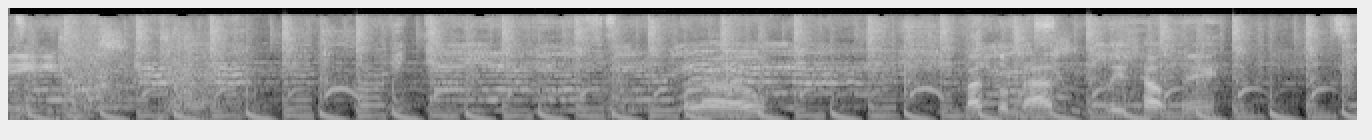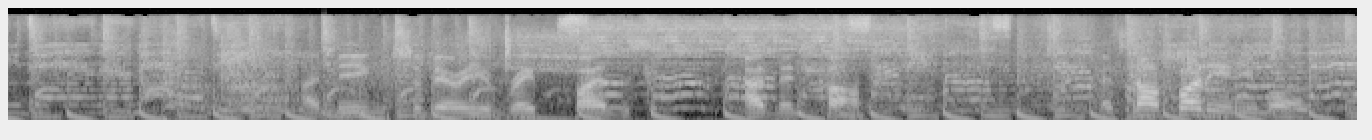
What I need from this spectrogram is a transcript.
Brains. Hello? Battle Bass, please help me. I'm being severely raped by this admin cop. It's not funny anymore.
